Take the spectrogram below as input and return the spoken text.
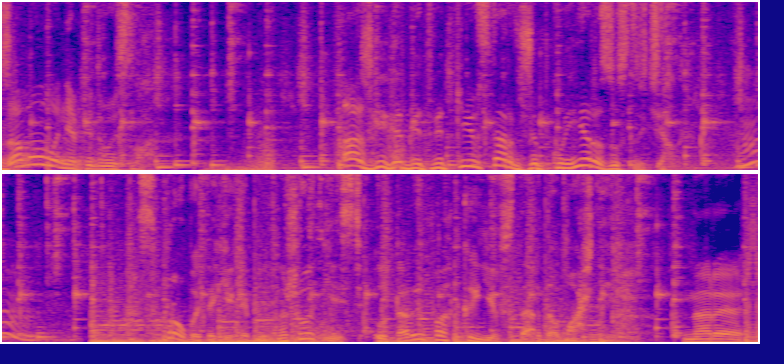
Замовлення підвисло. Аж гігабіт від Київстар вже б кур'єра зустрічали. Спробуйте гігабітну швидкість у тарифах Київстар домашній. Нарешті.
